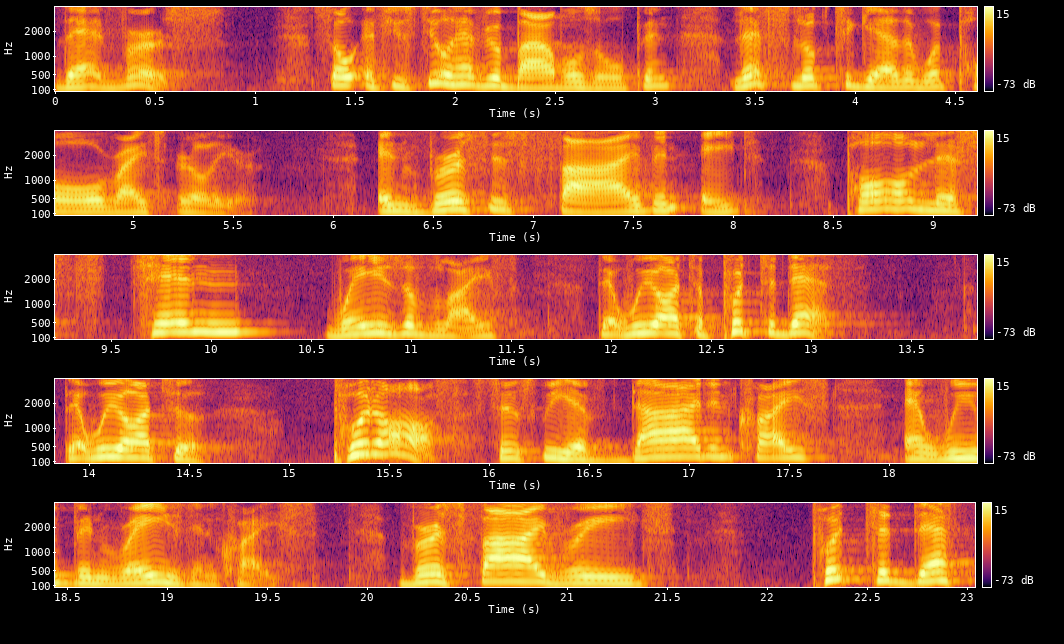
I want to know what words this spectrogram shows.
that verse. So if you still have your Bibles open, let's look together what Paul writes earlier. In verses 5 and 8, Paul lists 10 ways of life that we are to put to death, that we are to put off since we have died in Christ and we've been raised in Christ. Verse 5 reads, Put to death,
